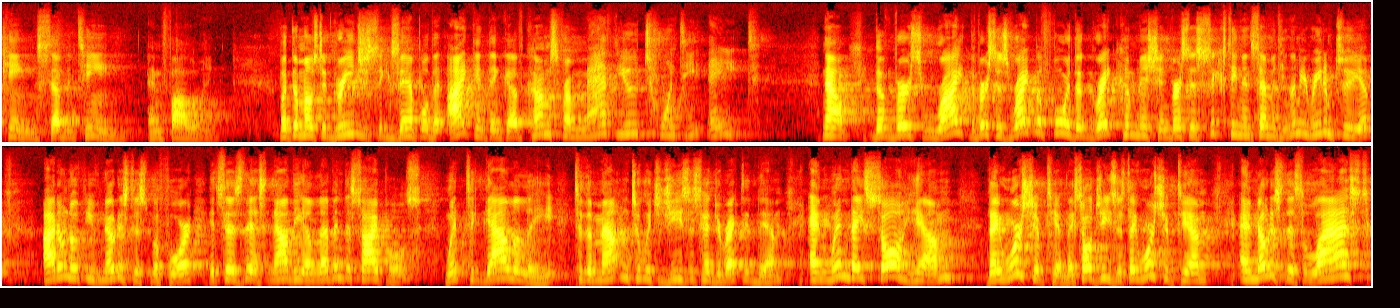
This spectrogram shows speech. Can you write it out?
Kings 17 and following. But the most egregious example that I can think of comes from Matthew 28. Now, the verse right, the verses right before the Great Commission, verses 16 and 17. Let me read them to you. I don't know if you've noticed this before. It says this Now the 11 disciples went to Galilee, to the mountain to which Jesus had directed them. And when they saw him, they worshiped him. They saw Jesus, they worshiped him. And notice this last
